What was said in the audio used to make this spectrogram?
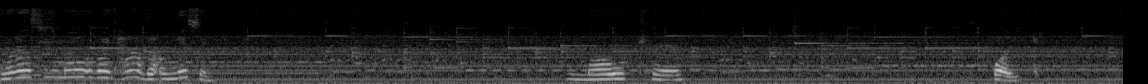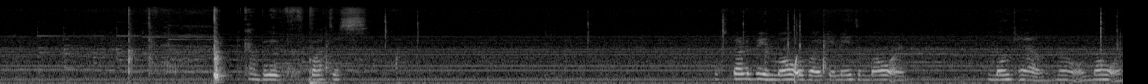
What else does a motorbike have that I'm missing? Motor bike. Can't believe I forgot this. It's gonna be a motorbike. It needs a motor. Motel. No, a motor.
